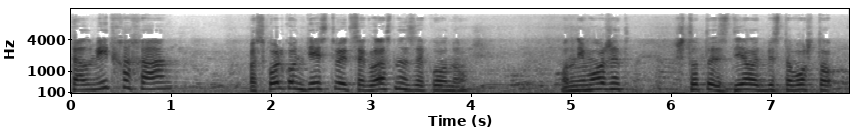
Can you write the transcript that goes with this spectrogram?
Талмид Хахам, поскольку он действует согласно закону, он не может что-то сделать без того, что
